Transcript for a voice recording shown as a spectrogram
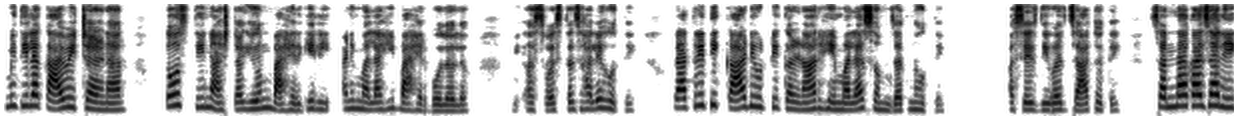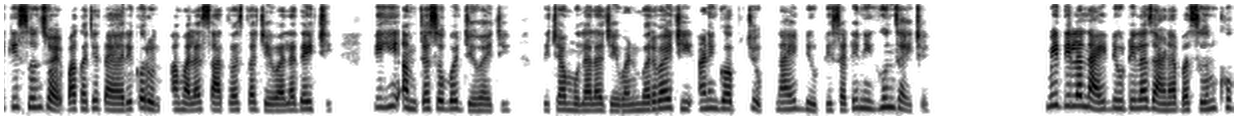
मी तिला काय विचारणार? तोच ती नाश्ता घेऊन बाहेर गेली आणि मलाही बाहेर बोलवलं. मी अस्वस्थ झाले होते. रात्री ती का ड्युटी करणार हे मला समजत नव्हते. असेच दिवस जात होते. संध्याकाळ झाली की सून स्वयंपाकाची तयारी करून आम्हाला सात वाजता जेवायला द्यायची. तीही आमच्यासोबत जेवायची. तिच्या मुलाला जेवण भरवायची आणि गपचूप नाईट ड्युटीसाठी निघून जायची. मी तिला नाईट ड्युटीला जाण्यापासून खूप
